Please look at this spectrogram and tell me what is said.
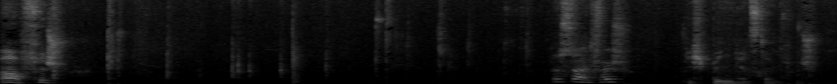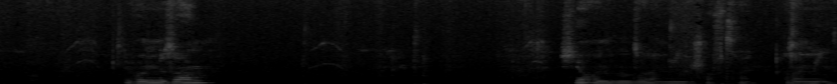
Ah, Fisch. Du ein Fisch? Ich bin jetzt ein Fisch. Die wollen mir sagen, hier unten soll ein Minenschaft sein. Also ein Minen.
